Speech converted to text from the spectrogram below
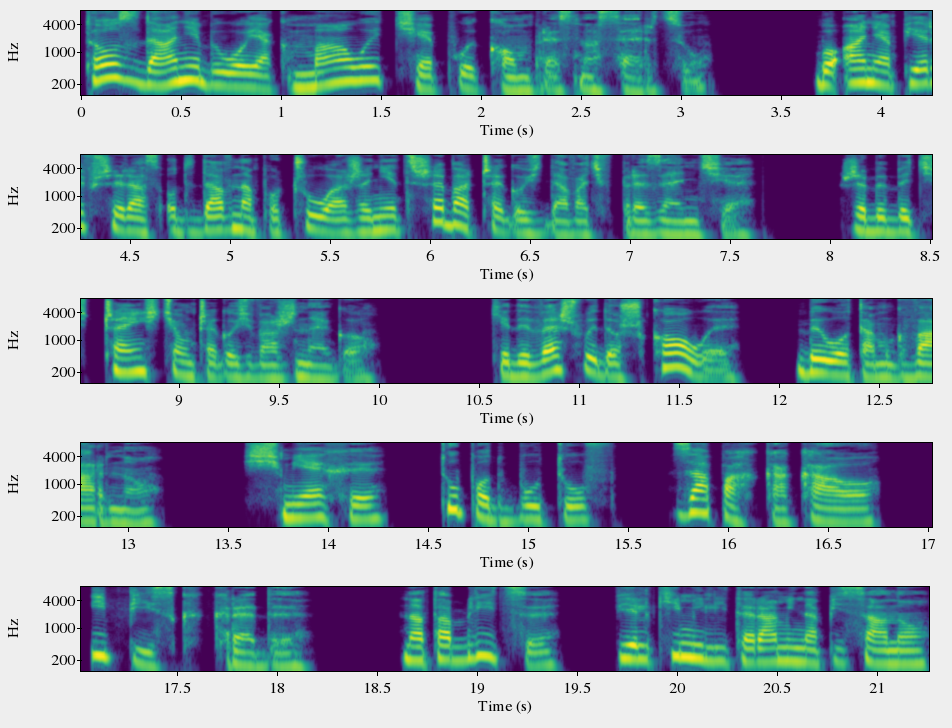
To zdanie było jak mały, ciepły kompres na sercu, bo Ania pierwszy raz od dawna poczuła, że nie trzeba czegoś dawać w prezencie, żeby być częścią czegoś ważnego. Kiedy weszły do szkoły, było tam gwarno, śmiechy, tupot butów, zapach kakao i pisk kredy. Na tablicy wielkimi literami napisano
